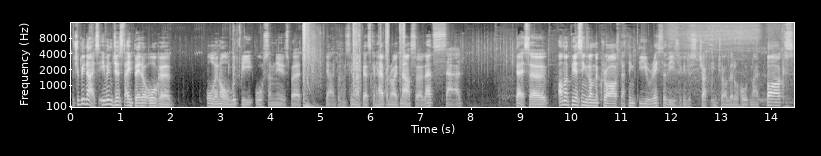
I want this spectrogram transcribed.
Which would be nice. Even just a better auger, all in all, would be awesome news. But, yeah, it doesn't seem like that's going to happen right now. So, that's sad. Okay, so armor piercings on the craft. I think the rest of these we can just chuck into our little Horde Night box.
